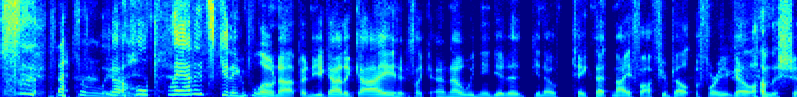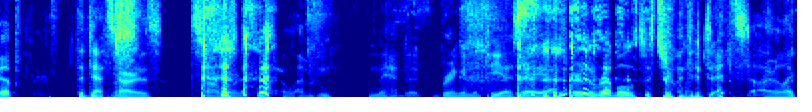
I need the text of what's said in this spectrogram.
That's the hilarious. whole planet's getting blown up, and you got a guy who's like, "Oh no, we need you to, you know, take that knife off your belt before you go on the ship." the Death Star is Star Wars 9/11, and they had to bring in the TSA after the rebels destroyed the Death Star. Like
